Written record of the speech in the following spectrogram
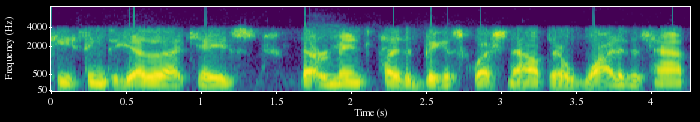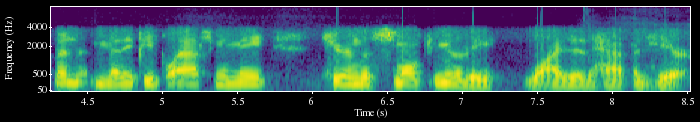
piecing together that case. That remains probably the biggest question out there. Why did this happen? Many people asking me here in this small community, why did it happen here?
